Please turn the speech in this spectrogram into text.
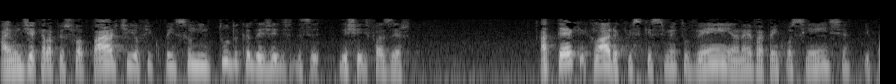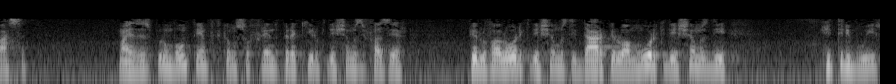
Aí um dia aquela pessoa parte e eu fico pensando em tudo que eu deixei de, deixei de fazer. Até que, claro, que o esquecimento venha, né, vai para a inconsciência e passa. Mas às vezes por um bom tempo ficamos sofrendo por aquilo que deixamos de fazer, pelo valor que deixamos de dar, pelo amor que deixamos de retribuir.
